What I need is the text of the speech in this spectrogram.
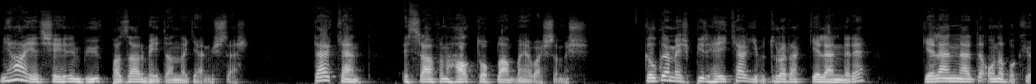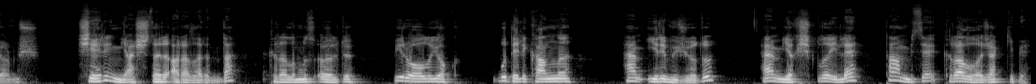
Nihayet şehrin büyük pazar meydanına gelmişler. Derken etrafına halk toplanmaya başlamış. Gılgameş bir heykel gibi durarak gelenlere, gelenler de ona bakıyormuş. Şehrin yaşları aralarında kralımız öldü, bir oğlu yok. Bu delikanlı hem iri vücudu hem yakışıklı ile tam bize kral olacak gibi.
